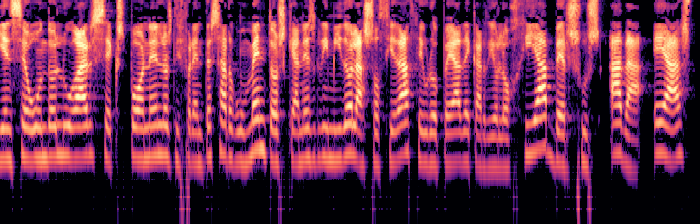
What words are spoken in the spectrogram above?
y en segundo lugar se exponen los diferentes argumentos que han esgrimido la Sociedad Europea de Cardiología versus ADA-EAST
